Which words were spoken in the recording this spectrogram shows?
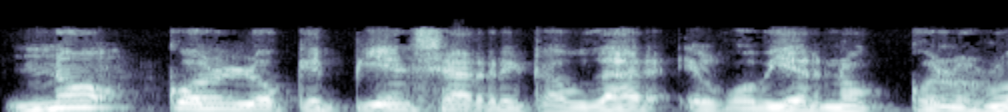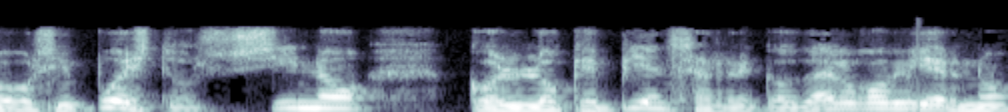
no con lo que piensa recaudar el gobierno con los nuevos impuestos, sino con lo que piensa recaudar el gobierno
